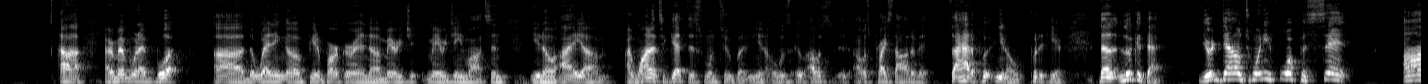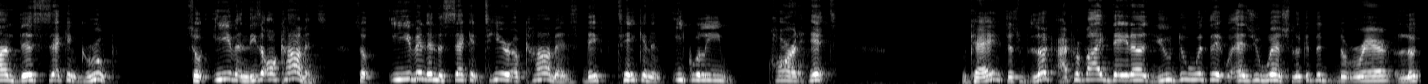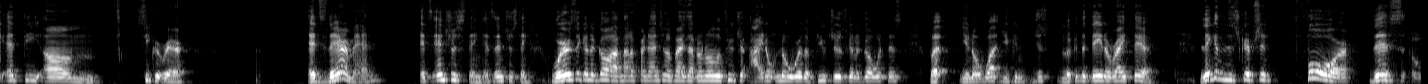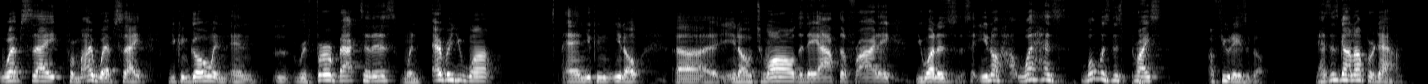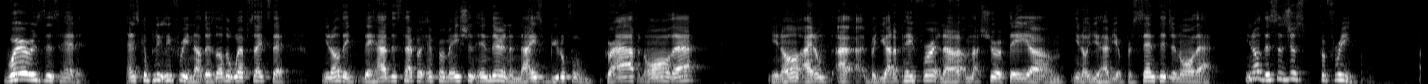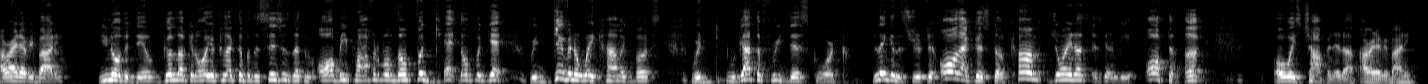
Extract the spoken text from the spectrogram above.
Uh, I remember when I bought uh, the wedding of Peter Parker and uh, Mary J Mary Jane Watson. You know, I um, I wanted to get this one too, but you know, it was it, I was I was priced out of it, so I had to put you know put it here. Now look at that. You're down 24 percent on this second group. So even these are all commons. So even in the second tier of commons, they've taken an equally hard hit. Okay, just look, I provide data, you do with it as you wish. Look at the, the rare, look at the um secret rare. It's there, man. It's interesting. It's interesting. Where is it going to go? I'm not a financial advisor. I don't know the future. I don't know where the future is going to go with this. But you know what? You can just look at the data right there. Link in the description for this website, for my website. You can go and, and refer back to this whenever you want. And you can, you know, uh, you know, tomorrow, the day after, Friday, you want to say, you know, how, what has, what was this price a few days ago? Has this gone up or down? Where is this headed? And it's completely free. Now, there's other websites that You know, they, they have this type of information in there and a nice, beautiful graph and all that. You know, I don't, I, I but you got to pay for it. And I, am not sure if they, um, you know, you have your percentage and all that. You know, this is just for free. All right, everybody. You know the deal. Good luck in all your collectible decisions. Let them all be profitable. don't forget, don't forget, we're giving away comic books. We we got the free Discord link in the description, all that good stuff. Come join us. It's gonna be off the hook. Always chopping it up. All right, everybody.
